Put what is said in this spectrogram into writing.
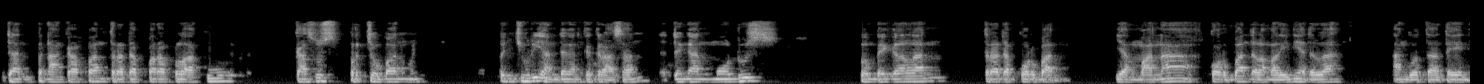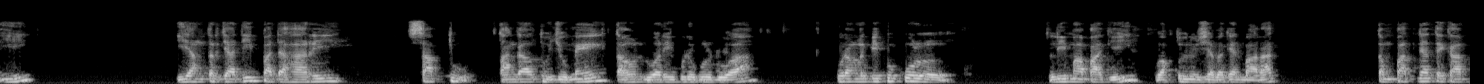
dan penangkapan terhadap para pelaku kasus percobaan pencurian dengan kekerasan dengan modus pembegalan terhadap korban yang mana korban dalam hal ini adalah anggota TNI yang terjadi pada hari Sabtu tanggal 7 Mei tahun 2022 kurang lebih pukul 5 pagi waktu Indonesia bagian Barat tempatnya TKP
